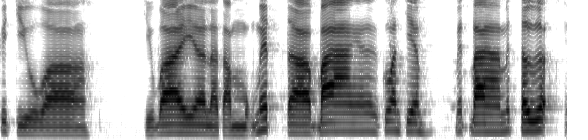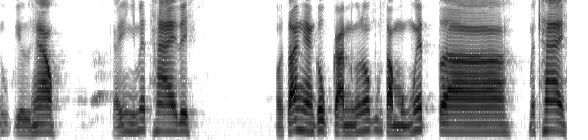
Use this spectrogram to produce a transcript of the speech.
Cái chiều à, chiều bay à, là tầm một mét à, ba của anh chị em mét ba mét tư á cúc dừ hao kể như mét hai đi. Và tán ngang cúc cành của nó cũng tầm một mét à, mét hai.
